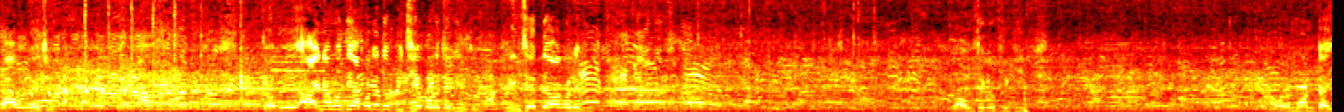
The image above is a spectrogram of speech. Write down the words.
ফাউল হয়েছে। তবে আয়নামতি আপাতত পিছিয়ে পড়েছে কিন্তু। প্রিন্সের দেওয়া গলে কিন্তু। ফাউল থেকে ফ্রি কিক আবারও মনটাই।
